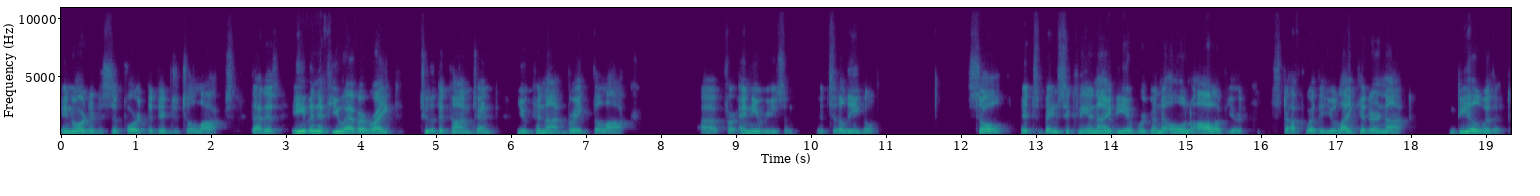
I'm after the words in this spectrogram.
in order to support the digital locks. That is, even if you have a right to the content, you cannot break the lock uh, for any reason. It's illegal. So it's basically an idea of we're going to own all of your stuff, whether you like it or not. Deal with it.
